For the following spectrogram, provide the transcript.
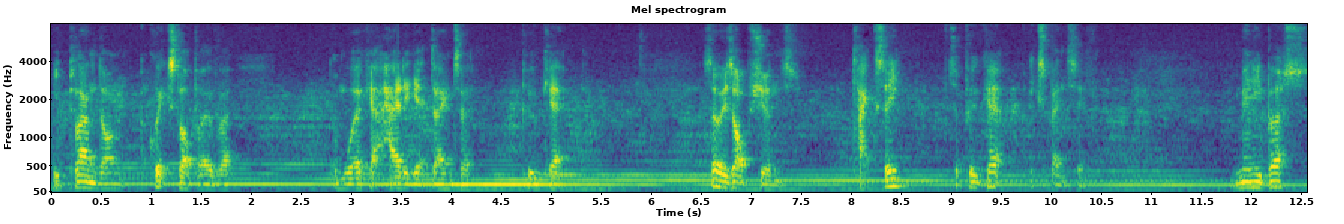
He planned on a quick stopover and work out how to get down to Phuket. So his options, taxi to Phuket, expensive. Minibus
